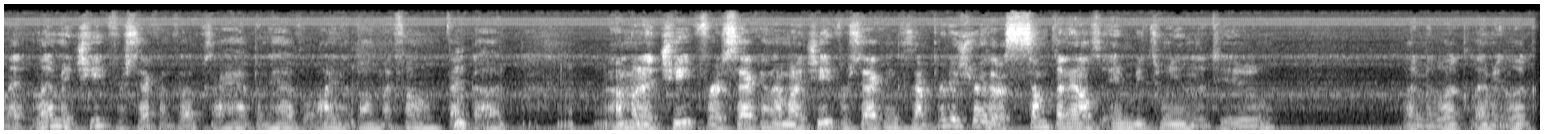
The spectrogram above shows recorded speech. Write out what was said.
let, let me cheat for a second, folks. I happen to have the lineup on my phone. Thank God. I'm going to cheat for a second. I'm going to cheat for a second because I'm pretty sure there was something else in between the two. Let me look. Let me look.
